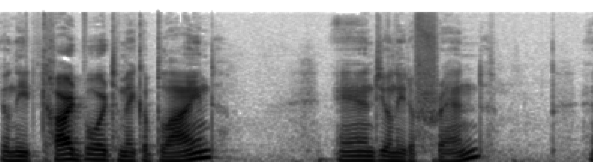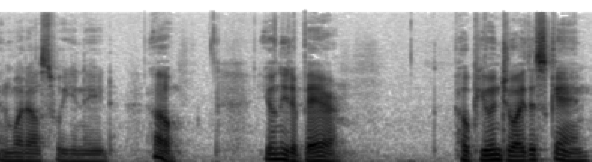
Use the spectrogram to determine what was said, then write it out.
You'll need cardboard to make a blind, and you'll need a friend. And what else will you need? Oh, you'll need a bear. Hope you enjoy this game.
